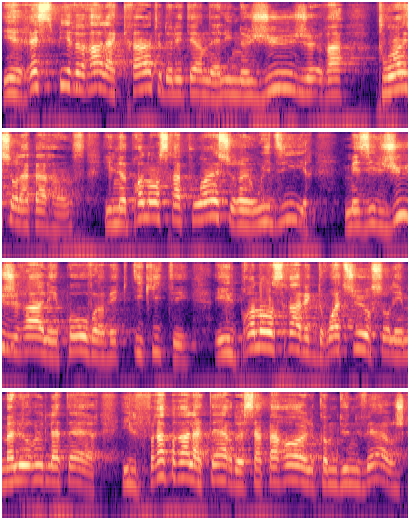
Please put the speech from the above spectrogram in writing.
Il respirera la crainte de l'Éternel, il ne jugera point sur l'apparence, il ne prononcera point sur un oui-dire, mais il jugera les pauvres avec équité, et il prononcera avec droiture sur les malheureux de la terre. Il frappera la terre de sa parole comme d'une verge,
